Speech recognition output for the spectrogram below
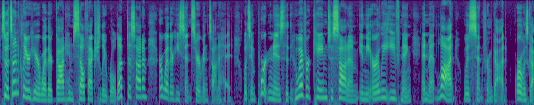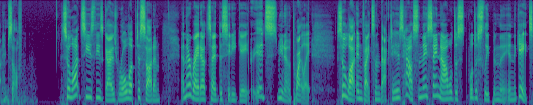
So it's unclear here whether God himself actually rolled up to Sodom or whether he sent servants on ahead. What's important is that whoever came to Sodom in the early evening and met Lot was sent from God, or was God himself. So Lot sees these guys roll up to Sodom, and they're right outside the city gate. It's, you know, twilight. So Lot invites them back to his house, and they say, "Nah, we'll just we'll just sleep in the in the gates."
